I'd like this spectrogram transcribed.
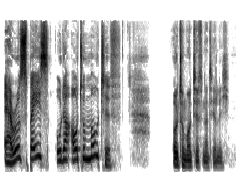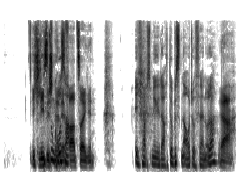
Aerospace oder Automotive? Automotive natürlich. Ich liebe schnelle großer... Fahrzeuge. Ich habe es mir gedacht. Du bist ein Autofan, oder? Ja,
